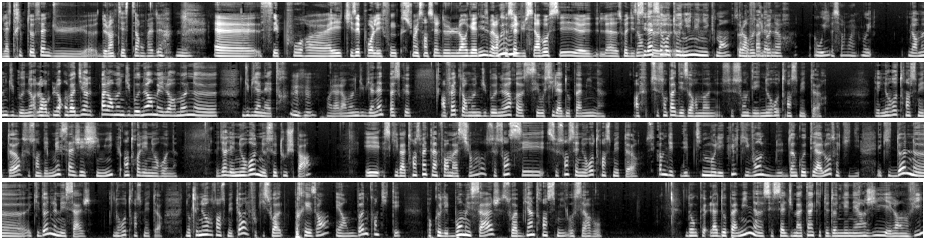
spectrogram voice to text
la tryptophane du, euh, de l'intestin, on va dire, mm. euh, c'est pour, elle est utilisée pour les fonctions essentielles de l'organisme, alors que celle du cerveau, c'est la soi-disant. C'est la sérotonine uniquement. C'est l'hormone du bonheur. Oui. Oui. L'hormone du bonheur. on va dire pas l'hormone du bonheur, mais l'hormone du bien-être. Mm-hmm. Voilà, l'hormone du bien-être, parce que en fait, l'hormone du bonheur, c'est aussi la dopamine. ce ne sont pas des hormones, ce sont des neurotransmetteurs. Les neurotransmetteurs, ce sont des messagers chimiques entre les neurones. C'est-à-dire les neurones ne se touchent pas. Et ce qui va transmettre l'information, ce sont ces, ce sont ces neurotransmetteurs. C'est comme des, petites molécules qui vont d'un côté à l'autre et qui, et, qui donnent, euh, et qui donnent le message. Neurotransmetteurs. Donc les neurotransmetteurs, il faut qu'ils soient présents et en bonne quantité pour que les bons messages soient bien transmis au cerveau. Donc la dopamine, c'est celle du matin qui te donne l'énergie et l'envie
